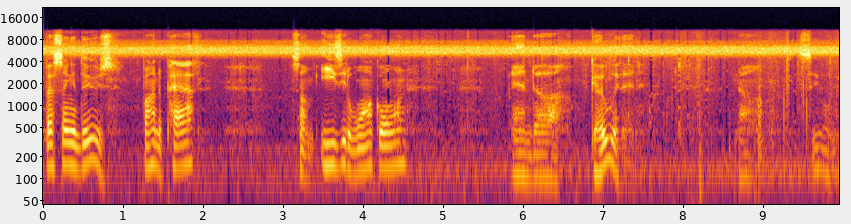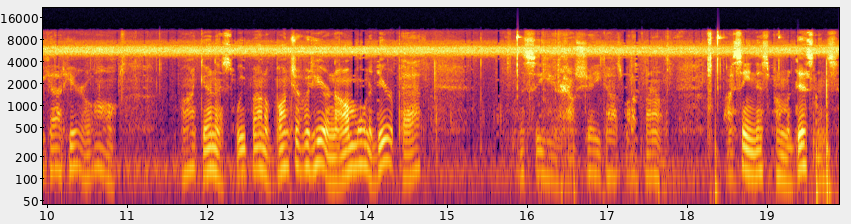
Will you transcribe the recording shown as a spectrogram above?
best thing to do is find a path, something easy to walk on, and uh, go with it. Now, let's see what we got here. Oh, my goodness, we found a bunch of it here. Now I'm on a deer path. Let's see here. I'll show you guys what I found. I seen this from a distance.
